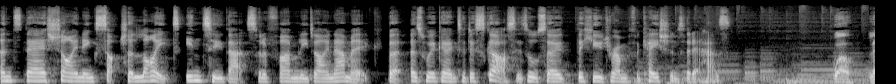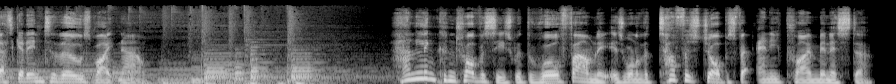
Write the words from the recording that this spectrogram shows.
and they're shining such a light into that sort of family dynamic. But as we're going to discuss, it's also the huge ramifications that it has. Well, let's get into those right now. Handling controversies with the royal family is one of the toughest jobs for any prime minister.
